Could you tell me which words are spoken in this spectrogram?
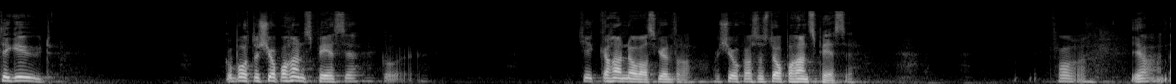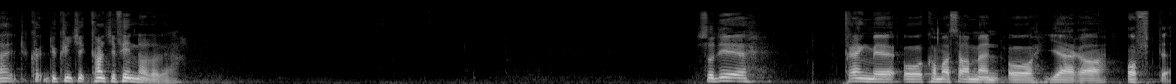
til Gud. Gå bort og se på hans PC. Kikke han over skuldra og se hva som står på hans PC. For ja, nei, du, du kan, ikke, kan ikke finne det der. Så det trenger vi å komme sammen og gjøre ofte.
